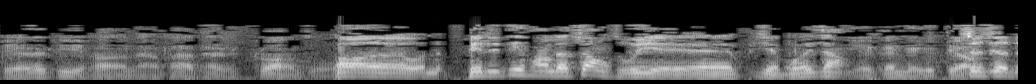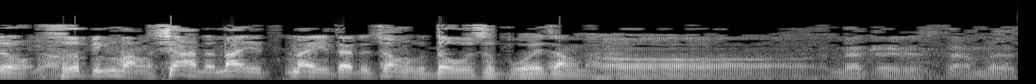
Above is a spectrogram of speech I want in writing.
别的地方哪怕他是壮族，呃，别的地方的壮族也也不会唱，也跟这个调。这就是和平往下的那一那一代的壮族都是不会唱的。哦，那这是咱们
